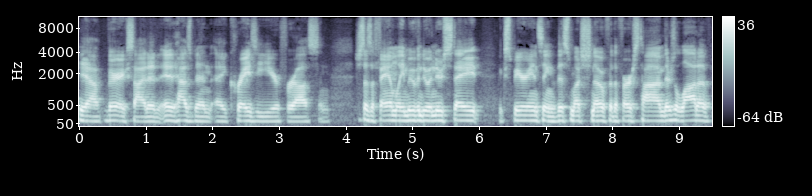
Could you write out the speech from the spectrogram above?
Yeah, very excited. It has been a crazy year for us. And just as a family, moving to a new state, experiencing this much snow for the first time, there's a lot of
